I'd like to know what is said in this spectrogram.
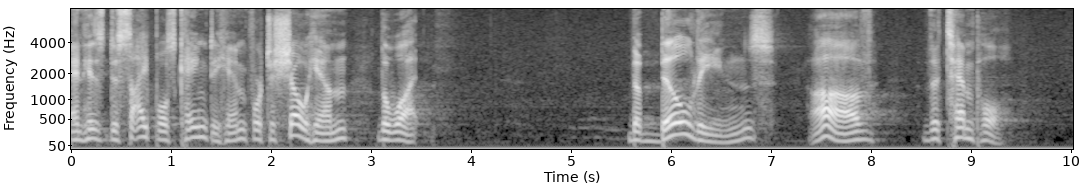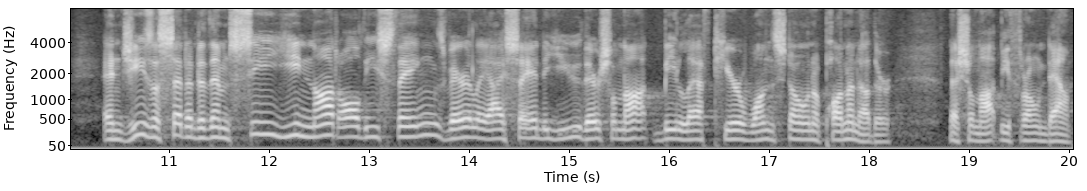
and his disciples came to him for to show him the what? The buildings of the temple. And Jesus said unto them, See ye not all these things? Verily I say unto you, there shall not be left here one stone upon another that shall not be thrown down.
